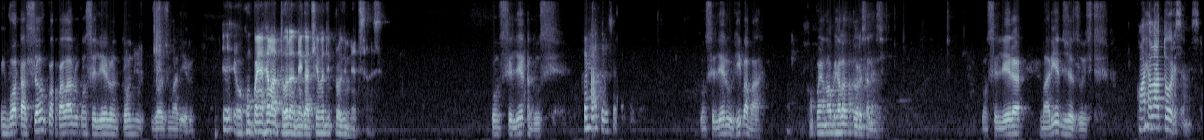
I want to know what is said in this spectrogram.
Em votação, com a palavra o conselheiro Antônio Jorge Mareiro. Eu acompanho a relatora negativa de provimento, Excelência. Conselheira Dulce. Com a relatora, senhor. Conselheiro Ribamar. Acompanha a nobre relatora, Excelência. Conselheira Maria de Jesus. Com a relatora, Excelência.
